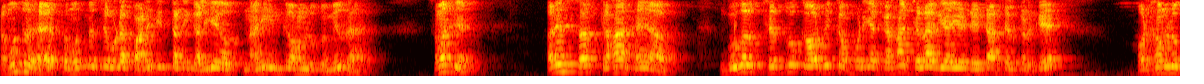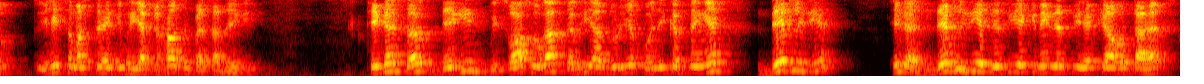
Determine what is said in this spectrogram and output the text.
समुद्र है, समुद्र में से एक लोटा पानी जितना निकालिएगा, उतना ही इनकम हम लोग को मिल रहा है। समझ गए? अरे सर, कहाँ हैं आप? गूगल फेसबुक और भी कंपनियाँ कहाँ चला गया ये डेटा सेल करके? और हम लोग यही समझते हैं कि भैया कहाँ से पैसा देगी। ठीक है, सर? देगी, विश्वास होगा, तभी आप जुड़िए, कोई दिक्कत नहीं है। देख लीजिए, ठीक है? देख लीजिए, देती है कि नहीं देती है, क्या होता है।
